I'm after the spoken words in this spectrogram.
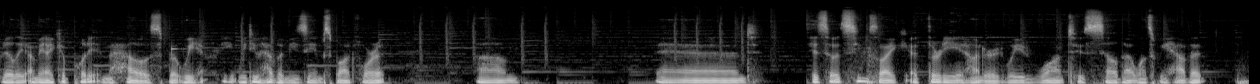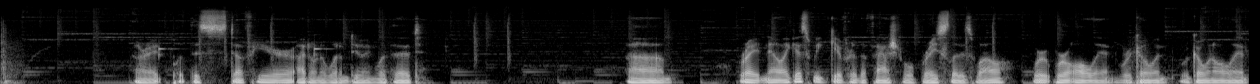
really, I mean I could put it in the house, but we, we do have a museum spot for it. Um, and it, so it seems like at 3800 we'd want to sell that once we have it. Alright, put this stuff here. I don't know what I'm doing with it. Um, right, now I guess we give her the fashionable bracelet as well. We're, we're all in. We're going, we're going all in.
